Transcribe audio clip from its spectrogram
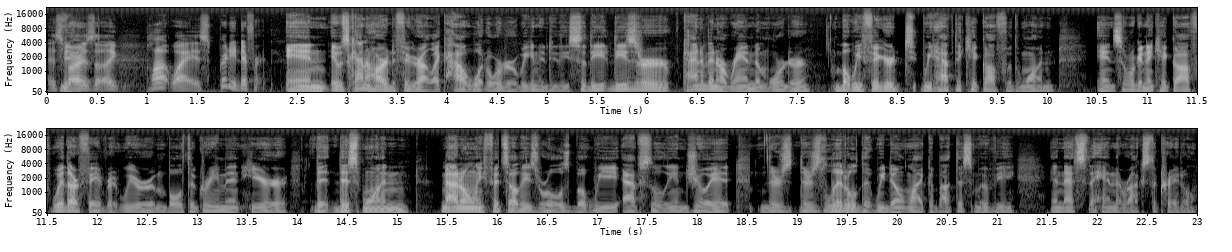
as Yeah. far as like plot wise, pretty different. And it was kind of hard to figure out like how what order are we going to do these. So the, these are kind of in a random order, but we figured t- we'd have to kick off with one. And so we're going to kick off with our favorite. We were in both agreement here that this one not only fits all these rules, but we absolutely enjoy it. There's there's little that we don't like about this movie, and that's the hand that rocks the cradle.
